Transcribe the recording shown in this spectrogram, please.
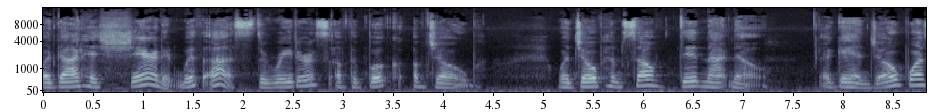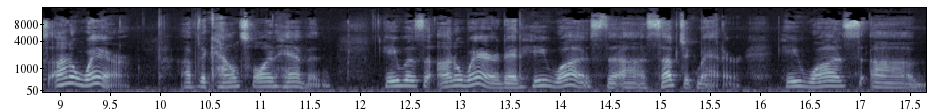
But God has shared it with us, the readers of the book of Job, what Job himself did not know. Again, Job was unaware of the council in heaven. He was unaware that he was the uh, subject matter. He was um,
